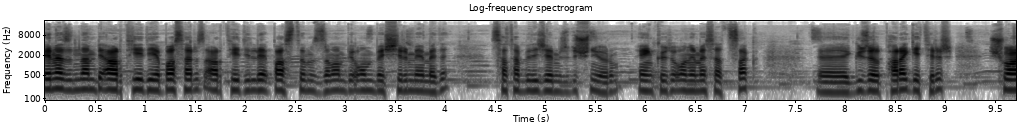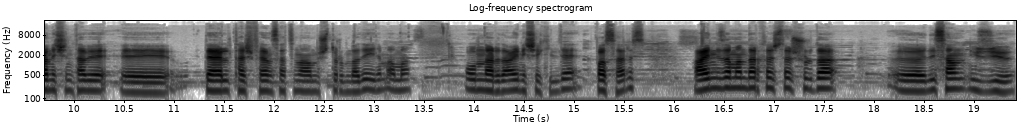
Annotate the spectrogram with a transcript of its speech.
En azından bir artı 7'ye basarız. Artı 7 ile bastığımız zaman bir 15-20 emede satabileceğimizi düşünüyorum. En kötü 10 eme satsak e, güzel para getirir. Şu an için tabi e, değerli taş falan satın almış durumda değilim ama onları da aynı şekilde basarız. Aynı zamanda arkadaşlar şurada e, lisan yüzüğü,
